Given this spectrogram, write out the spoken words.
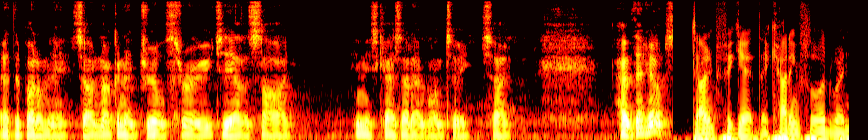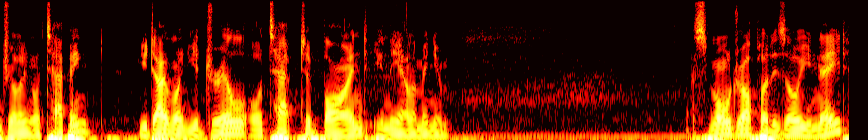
at the bottom there. So I'm not going to drill through to the other side. In this case, I don't want to. So hope that helps. Don't forget the cutting fluid when drilling or tapping. You don't want your drill or tap to bind in the aluminium. A small droplet is all you need.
